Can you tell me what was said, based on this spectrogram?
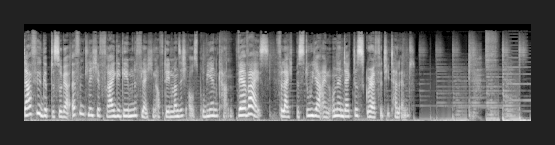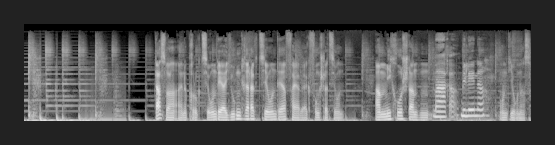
Dafür gibt es sogar öffentliche freigegebene Flächen, auf denen man sich ausprobieren kann. Wer weiß, vielleicht bist du ja ein unentdecktes Graffiti-Talent. Das war eine Produktion der Jugendredaktion der Feuerwerk Funkstation. Am Mikro standen Mara, Milena und Jonas.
